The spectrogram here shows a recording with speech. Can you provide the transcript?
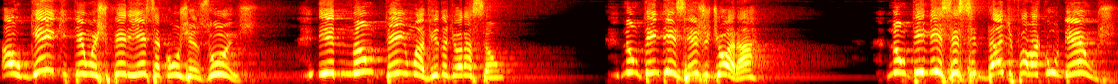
alguém que tem uma experiência com Jesus e não tem uma vida de oração, não tem desejo de orar, não tem necessidade de falar com Deus.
